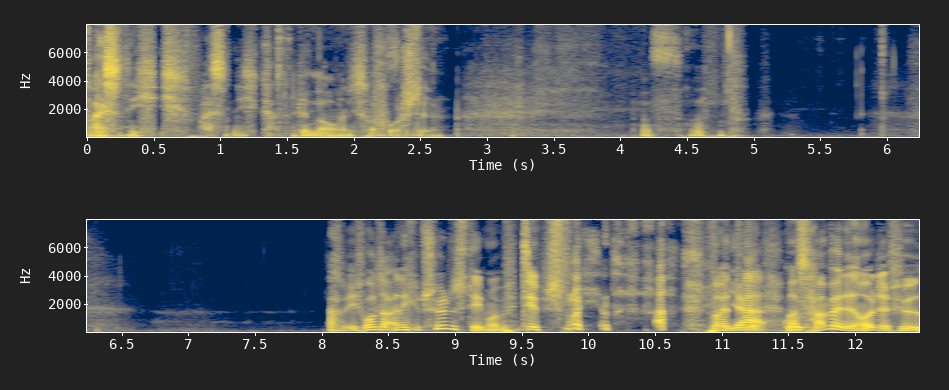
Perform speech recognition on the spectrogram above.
weiß nicht, ich weiß nicht, kann Genau, mir nicht ich so vorstellen. Das, Ach, ich wollte eigentlich ein schönes Thema mit dir besprechen. Weil, Ja, äh, was haben wir denn heute für,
